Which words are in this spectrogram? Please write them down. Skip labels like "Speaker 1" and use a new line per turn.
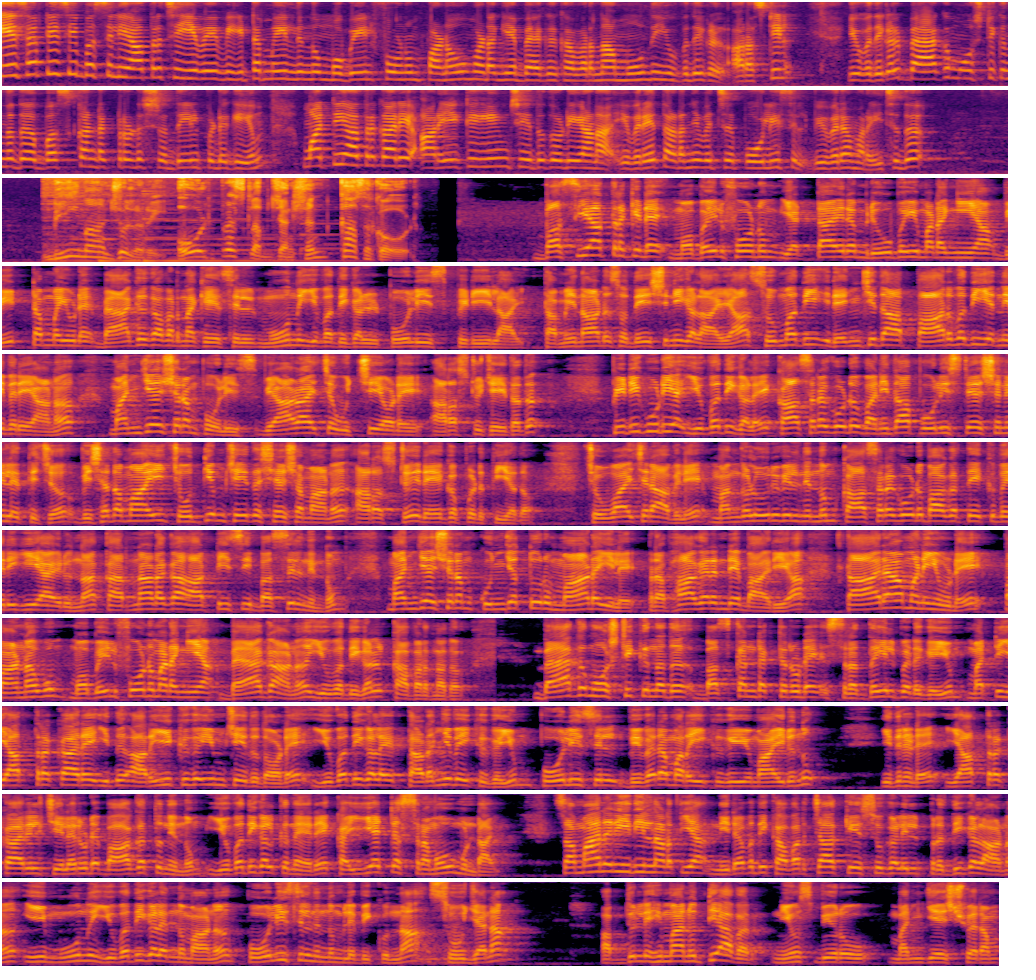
K S R T C ബസ്സിൽ യാത്ര ചെയ്യവേ വീട്ടമ്മയിൽ നിന്നും മൊബൈൽ ഫോണും പണവും അടങ്ങിയ ബാഗ് കവർന്ന മൂന്ന് യുവതികൾ അറസ്റ്റിൽ. യുവതികൾ ബാഗ് മോഷ്ടിക്കുന്നത് ബസ് കണ്ടക്ടറുടെ ശ്രദ്ധയിൽപ്പെടുകയും മറ്റ് യാത്രക്കാരെ അറിയിക്കുകയും ചെയ്തതോടെയാണ് ഇവരെ തടഞ്ഞുവെച്ച് പോലീസിൽ വിവരമറിയിച്ചത്.
Bhima jewellery old press club junction Kasaragod.
Bus യാത്രക്കിടെ മൊബൈൽ ഫോണും എട്ടായിരം രൂപയുമടങ്ങിയ വീട്ടമ്മയുടെ ബാഗ് കവർന്ന കേസിൽ മൂന്ന് യുവതികൾ പോലീസ് പിടിയിലായി. തമിഴ്നാട് സ്വദേശിനികളായ സുമതി രഞ്ജിത പാർവതി എന്നിവരെയാണ് മഞ്ചേശ്വരം പോലീസ് വ്യാഴാഴ്ച ഉച്ചയോടെ അറസ്റ്റ് ചെയ്തത്. പിടികൂടിയ യുവതികളെ കാസർഗോഡ് വനിതാ പോലീസ് സ്റ്റേഷനിൽ എത്തിച്ച് വിശദമായി ചോദ്യം ചെയ്ത ശേഷമാണ് അറസ്റ്റ് രേഖപ്പെടുത്തിയത്. ചൊവ്വാഴ്ച രാവിലെ മംഗളൂരുവിൽ നിന്നും കാസർഗോഡ് ഭാഗത്തേക്ക് വരികയായിരുന്ന കർണാടക ആർ ബസ്സിൽ നിന്നും മഞ്ചേശ്വരം കുഞ്ചത്തൂർ മാടയിലെ പ്രഭാകരന്റെ ഭാര്യ താരാമണിയുടെ പണവും മൊബൈൽ ഫോണും അടങ്ങിയ ബാഗാണ് യുവതികൾ കവർന്നത്. ബാഗ് മോഷ്ടിക്കുന്നത് ബസ് കണ്ടക്ടറുടെ ശ്രദ്ധയിൽപ്പെടുകയും മറ്റ് യാത്രക്കാരെ ഇത് അറിയിക്കുകയും ചെയ്തതോടെ യുവതികളെ തടഞ്ഞുവയ്ക്കുകയും പോലീസിൽ വിവരമറിയിക്കുകയുമായിരുന്നു. ഇതിനിടെ യാത്രക്കാരിൽ ചിലരുടെ ഭാഗത്തു നിന്നും യുവതികൾക്ക് നേരെ കയ്യേറ്റ ശ്രമവുമുണ്ടായി. സമാന രീതിയിൽ നടത്തിയ നിരവധി കവർച്ചാ കേസുകളിൽ പ്രതികളാണ് ഈ മൂന്ന് യുവതികളെന്നുമാണ് പോലീസിൽ നിന്നും ലഭിക്കുന്ന സൂചന. Abdul Rahiman Udyavar news bureau Manjeshwaram.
